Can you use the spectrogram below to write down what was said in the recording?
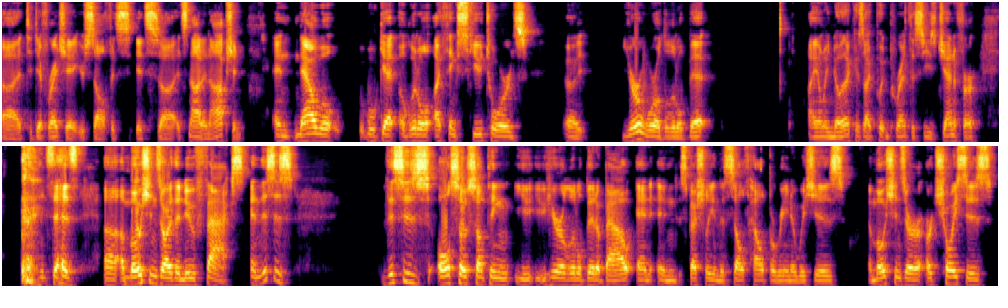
uh, to differentiate yourself. It's it's uh, it's not an option. And now we'll we'll get a little, I think, skew towards uh, your world a little bit. I only know that because I put in parentheses Jennifer. it says uh, emotions are the new facts, and this is this is also something you, you hear a little bit about, and, and especially in the self help arena, which is emotions are, are choices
